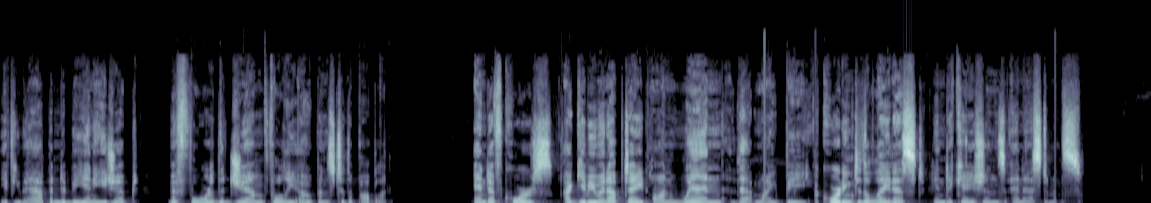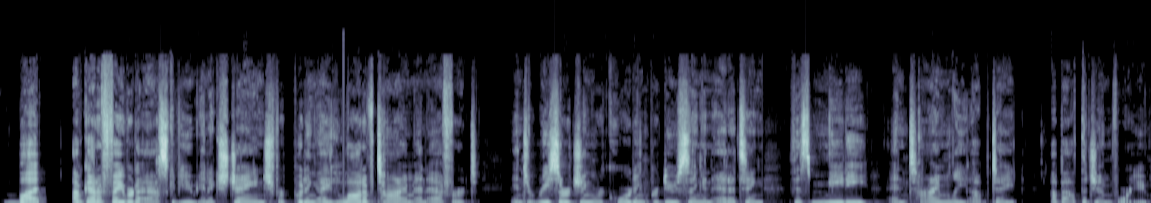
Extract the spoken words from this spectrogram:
if you happen to be in Egypt before the GEM fully opens to the public. And of course, I give you an update on when that might be, according to the latest indications and estimates. But I've got a favor to ask of you in exchange for putting a lot of time and effort into researching, recording, producing, and editing this meaty and timely update about the GEM for you.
